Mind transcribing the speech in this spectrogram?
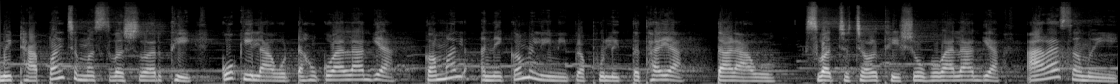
મીઠા પંચમસ્વ સ્વરથી કોકિલાઓ ટહુકવા લાગ્યા. કમલ અને કમલીની પ્રફુલ્લિત થયા. તળાવો સ્વચ્છ જળથી શોભવા લાગ્યા. આવા સમયે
